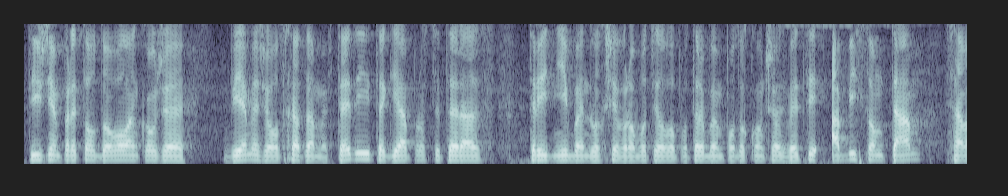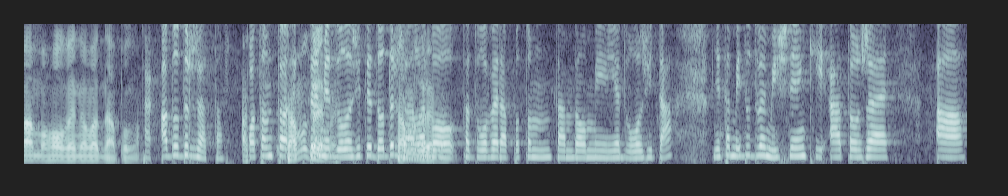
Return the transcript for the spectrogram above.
týždeň pred tou dovolenkou, že vieme, že odchádzame vtedy, tak ja proste teraz 3 dní budem dlhšie v robote, lebo potrebujem podokončovať veci, aby som tam sa vám mohol venovať naplno. Tak, a dodržať to. A potom to samozrejme. extrémne dôležité dodržať, Samozrejme. lebo tá dôvera potom tam veľmi je dôležitá. Mne tam idú dve myšlienky a to, že a,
